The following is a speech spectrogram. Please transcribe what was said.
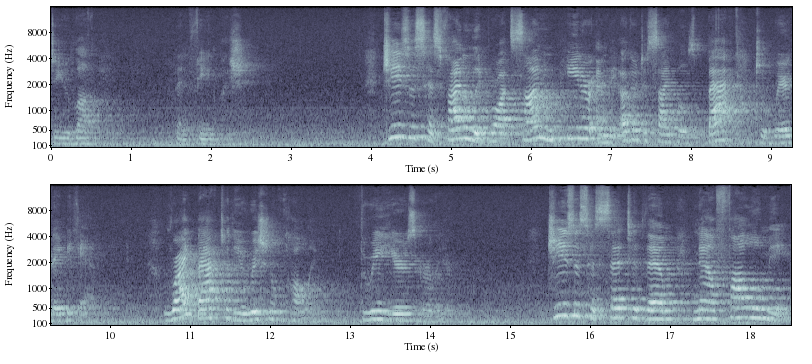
Do you love me? Then feed my sheep. Jesus has finally brought Simon Peter and the other disciples back to where they began, right back to the original calling three years earlier. Jesus has said to them, Now follow me.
